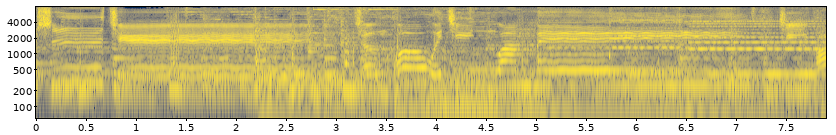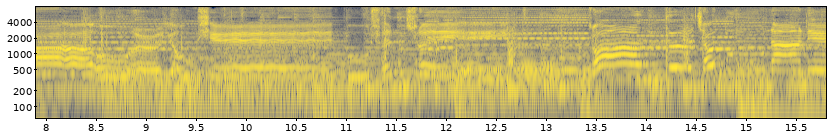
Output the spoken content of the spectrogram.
世界？生活未尽完美。沉睡转个角度那年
